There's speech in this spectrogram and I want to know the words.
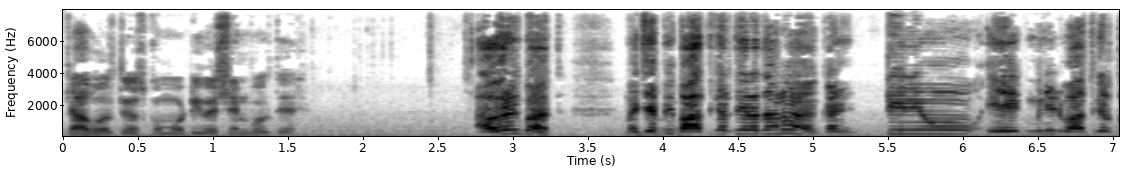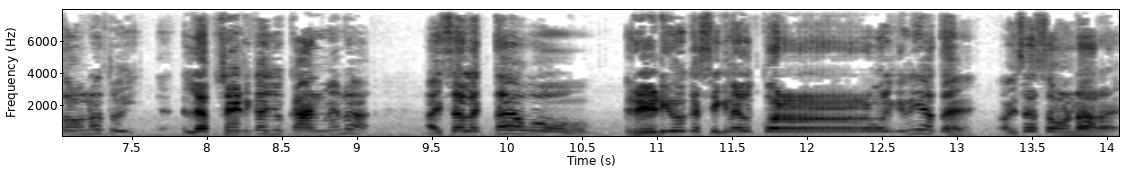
क्या बोलते हैं उसको? मोटिवेशन बोलते हैं। और एक बात, मैं जब भी बात करते रहता हूँ ना कंटिन्यू एक मिनट बात करता हूँ ना तो लेफ़्ट साइड का जो कान में ना, ऐसा लगता है वो रेडियो का सिग्नल कर बोल के नहीं आता है, ऐसा साउंड आ रहा है।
